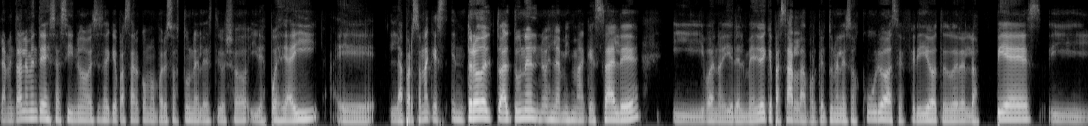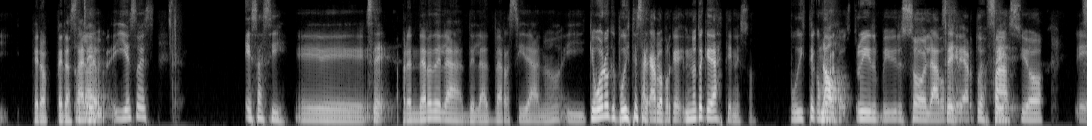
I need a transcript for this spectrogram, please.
lamentablemente es así, ¿no? A veces hay que pasar como por esos túneles, digo yo, y después de ahí, eh, la persona que entró del, al túnel no es la misma que sale, y bueno, y en el medio hay que pasarla porque el túnel es oscuro, hace frío, te duelen los pies, y, pero, pero sale. Y eso es, es así. Eh, aprender de la, de la adversidad, ¿no? Y qué bueno que pudiste sacarlo, porque no te quedaste en eso. Pudiste como reconstruir, vivir sola, crear tu espacio. Eh,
